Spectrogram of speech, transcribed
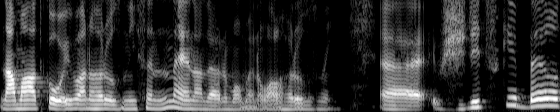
namátkou Ivan Hrozný se nenadarmo jmenoval Hrozný. Eh, vždycky byl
